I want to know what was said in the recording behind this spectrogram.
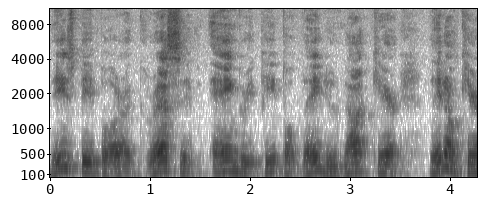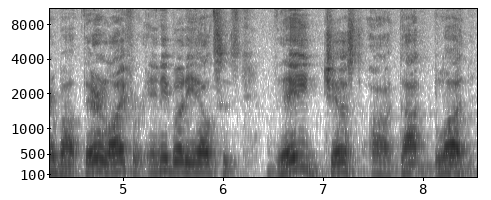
These people are aggressive, angry people. They do not care. They don't care about their life or anybody else's. They just uh, got blood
